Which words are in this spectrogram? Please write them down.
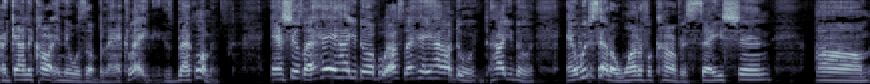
I got in the car and there was a black lady, this black woman. And she was like, Hey, how you doing, boo? I was like, Hey, how you doing? How you doing? And we just had a wonderful conversation. Um,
